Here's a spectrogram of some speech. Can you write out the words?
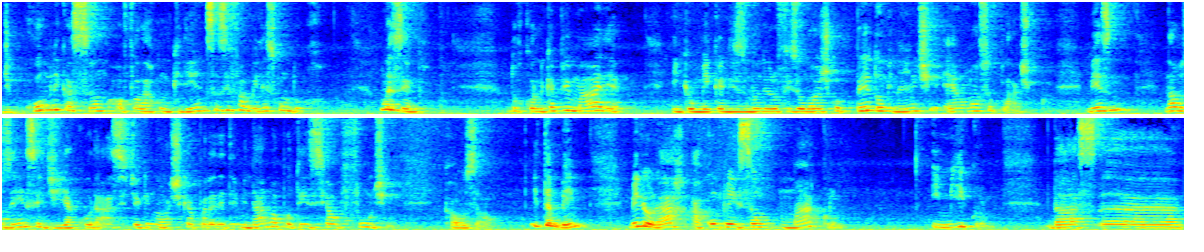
de comunicação ao falar com crianças e famílias com dor. Um exemplo: dor crônica primária, em que o mecanismo neurofisiológico predominante é o nosso plástico, mesmo na ausência de acurácia diagnóstica para determinar uma potencial fonte causal e também melhorar a compreensão macro e micro das, uh,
